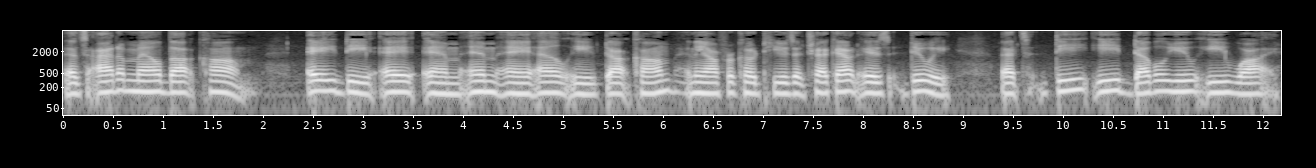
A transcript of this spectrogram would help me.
That's AdamMale.com. A D A M M A L E dot com, and the offer code to use at checkout is Dewey. That's D E W E Y.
